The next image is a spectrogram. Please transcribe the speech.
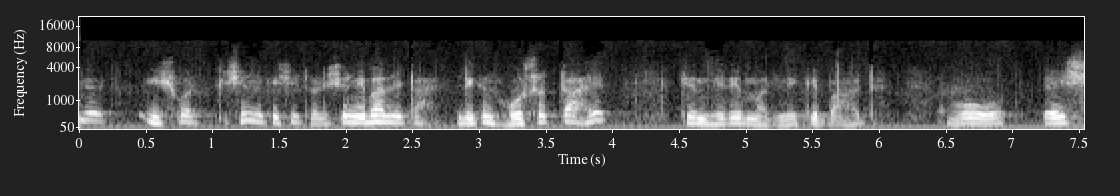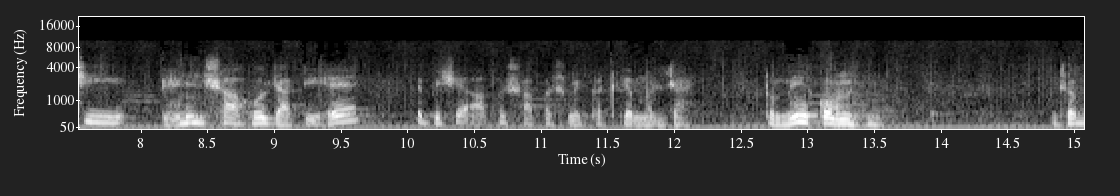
ईश्वर किसी न किसी तरह से निभा लेता है। लेकिन हो सकता है कि मेरे मरने के बाद वो ऐसी हिंसा हो जाती है कि पीछे आपस आपस में कट के मर जाए। तो मैं कौन हूँ? जब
